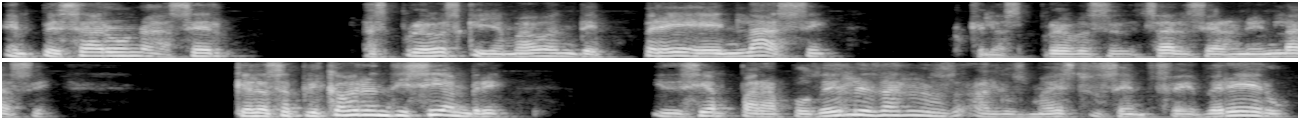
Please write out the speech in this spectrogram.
empezaron a hacer las pruebas que llamaban de preenlace, porque las pruebas censales eran enlace, que las aplicaban en diciembre y decían para poderle dar a los maestros en febrero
